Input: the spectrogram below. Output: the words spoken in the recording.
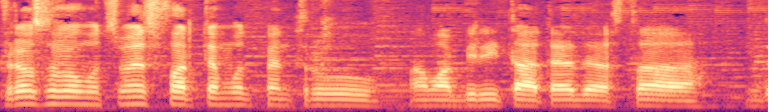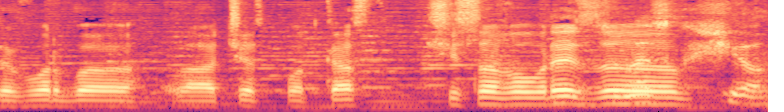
Vreau să vă mulțumesc foarte mult pentru amabilitatea de a sta de vorbă la acest podcast și să vă urez uh, și eu.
